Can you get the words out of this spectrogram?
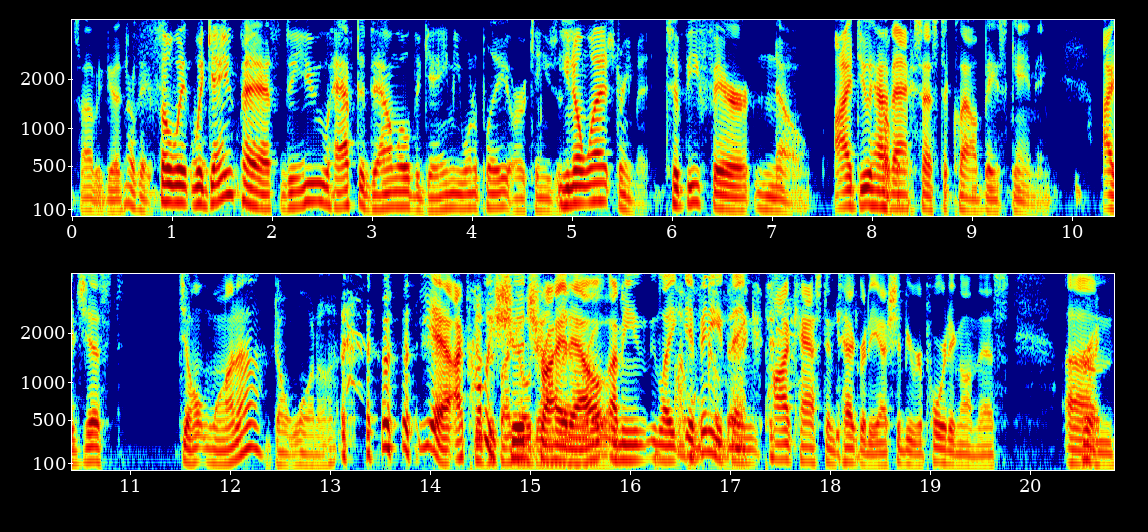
So that'll be good. Okay, so with, with Game Pass, do you have to download the game you want to play, or can you just You know what? stream it? To be fair, no. I do have Okay. access to cloud-based gaming. I just don't wanna. Don't wanna. Yeah, I probably if I should try it out. road, I mean, like I if anything, podcast integrity, I should be reporting on this. Um, Right.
